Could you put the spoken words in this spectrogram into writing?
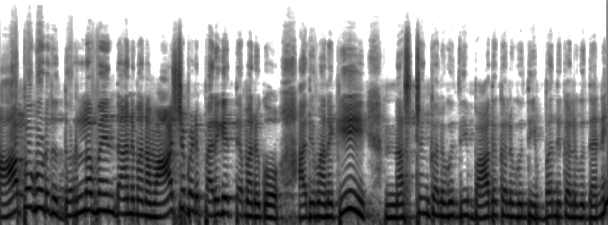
ఆపకూడదు దుర్లభమైన దాన్ని మనం ఆశపడి పరిగెత్తామనుకో అది మనకి నష్టం కలుగుద్ది బాధ కలుగుద్ది ఇబ్బంది జరుగుద్దని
